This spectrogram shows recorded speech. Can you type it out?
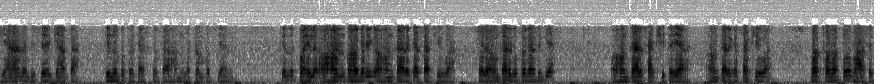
ज्ञान विषय ज्ञाता तीनों को प्रकाश करता है। अहम घटम पश्यामी। किन्तु पहले अहम कह करेगा अहंकार का साक्षी हुआ। पहले अहंकार को प्रकाश किया। अहंकार साक्षी तया अहंकार का साक्षी हुआ। प्रथम तो भाषक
